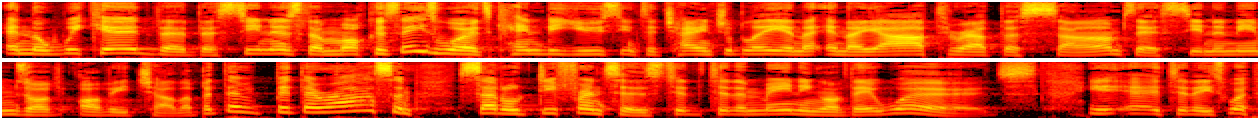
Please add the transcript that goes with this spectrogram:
and the wicked, the, the sinners, the mockers, these words can be used interchangeably and, and they are throughout the Psalms. They're synonyms of, of each other. But there, but there are some subtle differences to, to the meaning of their words, uh, to these words.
